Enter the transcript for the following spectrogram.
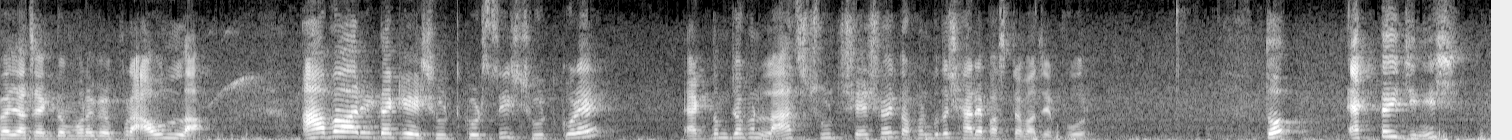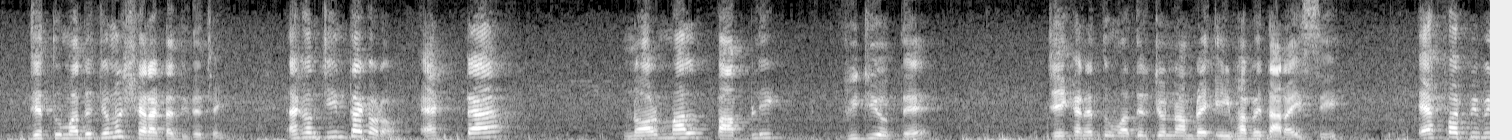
মেজাজ একদম মনে করে, পুরো আউল্লা। আবার এটাকে শ্যুট করছি শ্যুট করে একদম যখন লাস্ট শ্যুট শেষ হয়, তখন বোধহয় সাড়ে পাঁচটা বাজে ভোর। তো একটাই জিনিস যে তোমাদের জন্য সেরাটা দিতে চাই। এখন চিন্তা করো, একটা নর্মাল পাবলিক ভিডিওতে যেখানে তোমাদের জন্য আমরা এইভাবে দাঁড়াইছি এফআরপিবি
